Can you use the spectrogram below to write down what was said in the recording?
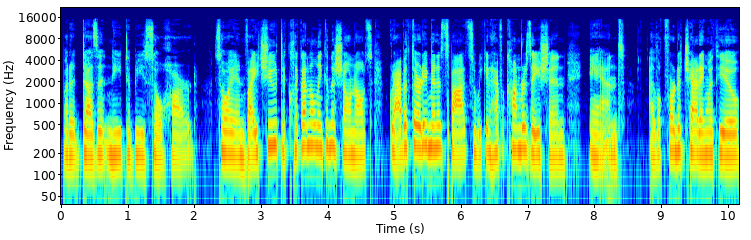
but it doesn't need to be so hard. So I invite you to click on the link in the show notes, grab a 30 minute spot so we can have a conversation. And I look forward to chatting with you.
